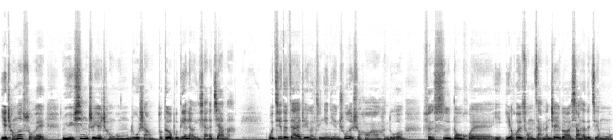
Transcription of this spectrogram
也成了所谓女性职业成功路上不得不掂量一下的价码。我记得在这个今年年初的时候啊，很多粉丝都会也也会从咱们这个小小的节目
